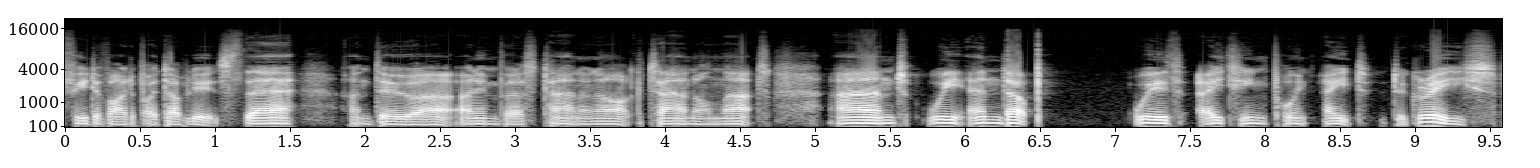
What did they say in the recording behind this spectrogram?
Fe divided by W, it's there, and do uh, an inverse tan and arc tan on that, and we end up with 18.8 degrees.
